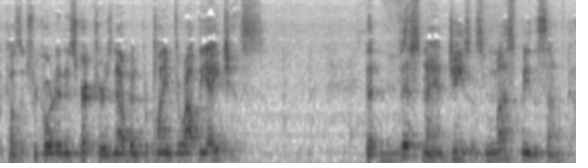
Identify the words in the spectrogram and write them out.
because it's recorded in Scripture, has now been proclaimed throughout the ages that this man, Jesus, must be the Son of God.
